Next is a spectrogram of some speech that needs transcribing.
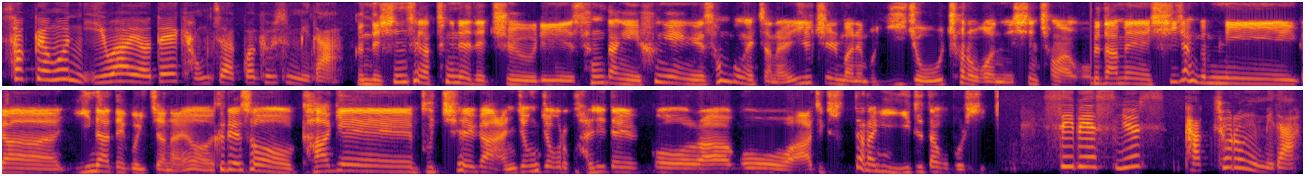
석병훈 이화여대 경제학과 교수입니다. 근데 신생아 특례 대출이 상당히 흥행에 성공했잖아요. 일주일 만에 뭐 2조 5천억 원 신청하고 그다음에 시장 금리가 인하되고 있잖아요. 그래서 가계 부채가 안정적으로 관리될 거라고 아직 속단하기 이르다고 볼 수 있죠. CBS 뉴스 박초롱입니다.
